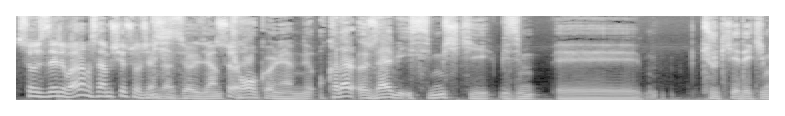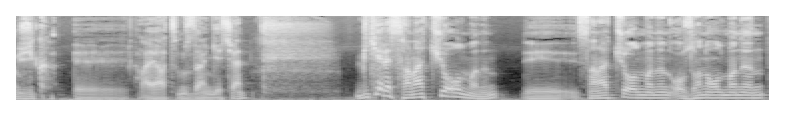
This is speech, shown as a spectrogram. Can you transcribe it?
sözleri var ama sen bir şey Bir söyleyeceksin. şey galiba. söyleyeceğim. Söyle. Çok önemli. O kadar özel bir isimmiş ki bizim e, Türkiye'deki müzik e, hayatımızdan geçen. Bir kere sanatçı olmanın, e, sanatçı olmanın, ozan olmanın,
